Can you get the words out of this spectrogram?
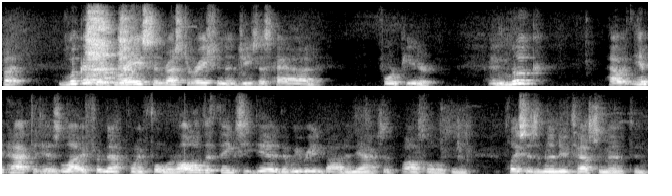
But look at the grace and restoration that Jesus had for Peter. And look how it impacted his life from that point forward. All of the things he did that we read about in the Acts of Apostles and places in the New Testament. And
